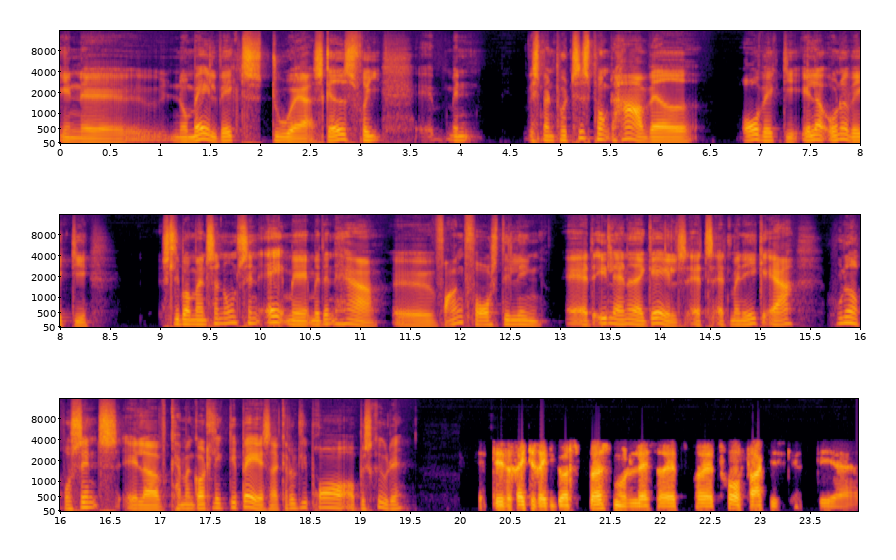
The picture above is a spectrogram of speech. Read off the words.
en øh, normal vægt, du er skadesfri, øh, men hvis man på et tidspunkt har været overvægtig eller undervægtig, slipper man så nogensinde af med, med den her øh, vrangforestilling, at et eller andet er galt, at, at man ikke er 100%, eller kan man godt lægge det bag sig? Kan du ikke lige prøve at beskrive det? Det er et rigtig, rigtig godt spørgsmål, Lasse, og jeg, og jeg tror faktisk, at det er,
